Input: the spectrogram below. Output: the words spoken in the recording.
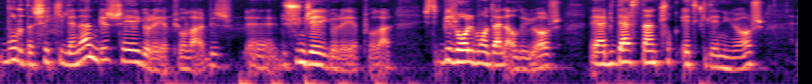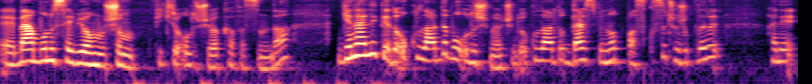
burada şekillenen bir şeye göre yapıyorlar. Bir e, düşünceye göre yapıyorlar. İşte bir rol model alıyor veya bir dersten çok etkileniyor. E, ben bunu seviyormuşum fikri oluşuyor kafasında. Genellikle de okullarda bu oluşmuyor. Çünkü okullarda o ders ve not baskısı çocukları hani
